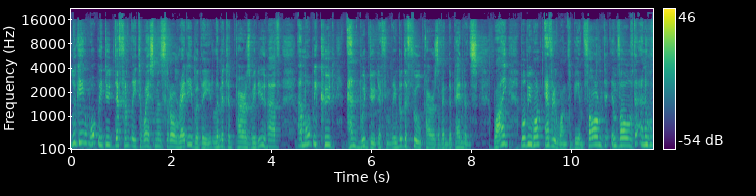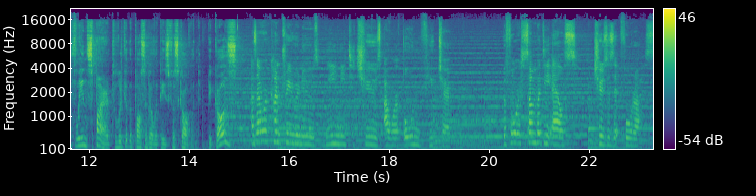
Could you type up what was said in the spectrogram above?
looking at what we do differently to Westminster already with the limited powers we do have, and what we could and would do differently with the full powers of independence. Why? Well, we want everyone to be informed, involved, and hopefully inspired to look at the possibilities for Scotland. Because. As our country renews, we need to choose our own future before somebody else chooses it for us.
